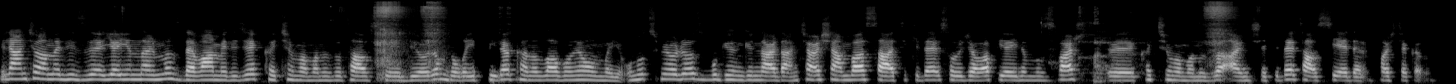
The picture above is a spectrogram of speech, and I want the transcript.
Bilanço analizi yayınlarımız devam edecek. Kaçırmamanızı tavsiye ediyorum. Dolayısıyla kanala abone olmayı unutmuyoruz. Bugün günlerden çarşamba saat 2'de soru cevap yayınımız var. Ee, kaçırmamanızı aynı şekilde tavsiye ederim. Hoşçakalın.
